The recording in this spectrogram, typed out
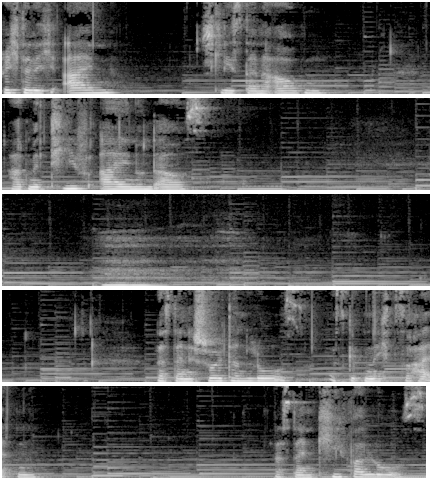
richte dich ein, schließ deine Augen, atme tief ein und aus. Hm. Lass deine Schultern los, es gibt nichts zu halten. Lass deinen Kiefer los,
